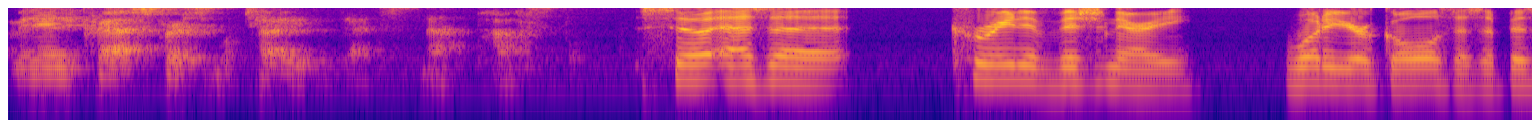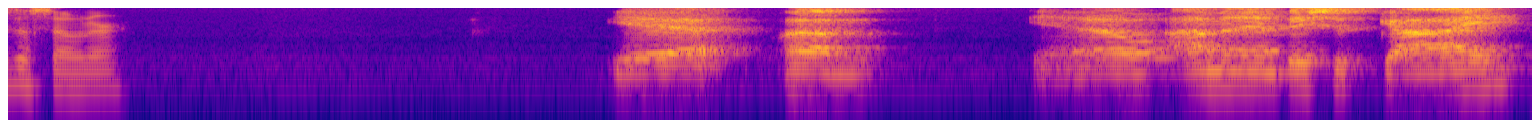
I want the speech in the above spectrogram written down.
I mean, any craftsperson will tell you that that's not possible. So, as a creative visionary, what are your goals as a business owner? Yeah, um, you know, I'm an ambitious guy.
